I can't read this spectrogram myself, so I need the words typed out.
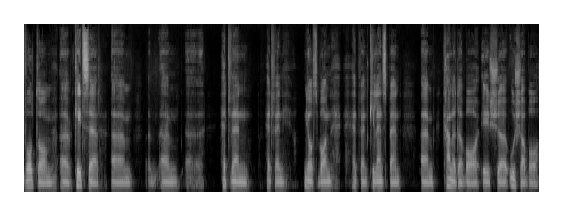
voltam uh, kétszer um, um, uh, 70 78-ban, 79-ben um, Kanadaba és uh, USA-ba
